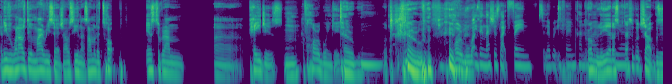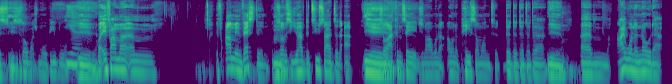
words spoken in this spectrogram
and even when I was doing my research, I was seeing that some of the top Instagram uh, pages Mm. have horrible engagement. Terrible. Mm. Terrible. horrible. Do But you think that's just like fame, celebrity fame kind of? probably, vibe? yeah, that's Yeah. that's a good shout because it's, it's so much more people. Yeah. yeah. But if I'm a um, if I'm investing, because Mm. obviously you have the two sides of the app, Yeah. so I can say, you know, I wanna I wanna pay someone to da da da da da. yeah. Um, I wanna know that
